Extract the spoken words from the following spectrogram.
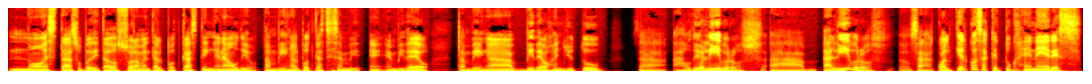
no está supeditado solamente al podcasting en audio, también al podcasting en, video, también a videos en YouTube, o sea, a audiolibros, a, libros, o sea, cualquier cosa que tú generes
